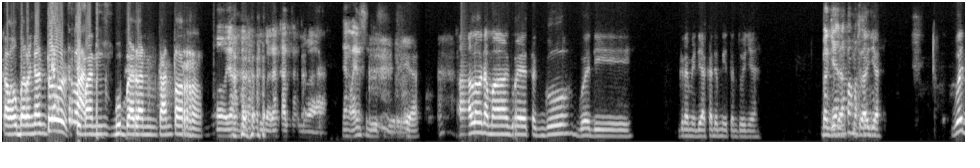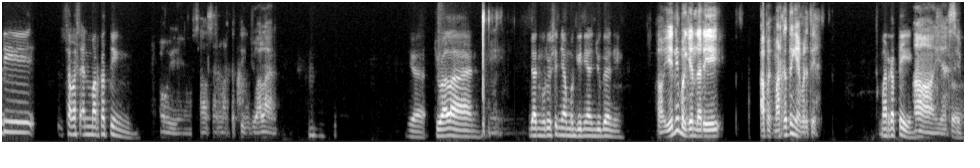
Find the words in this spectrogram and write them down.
Kalau barengan tuh cuman bubaran kantor. Oh, yang bareng kantor doang. Yang lain sendiri-sendiri. Iya. Halo, nama gue Teguh. Gue di Gramedia Academy tentunya. Bagian Udah, apa Mas? Itu aja. Gue di Sales and Marketing. Oh iya, sales and marketing jualan. Ya, jualan. Hmm. Dan ngurusin yang beginian juga nih. Oh, iya, ini bagian dari apa? Marketing ya berarti ya? Marketing. Oh iya, Betul. sip.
